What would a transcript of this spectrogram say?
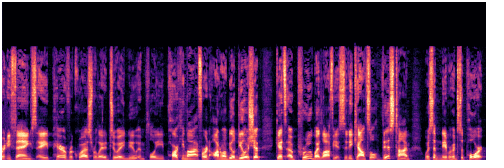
Brittany, thanks. A pair of requests related to a new employee parking lot for an automobile dealership gets approved by Lafayette City Council, this time with some neighborhood support.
